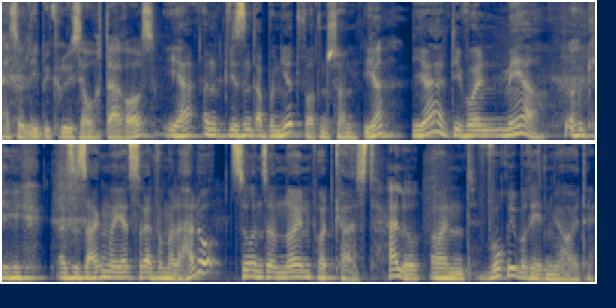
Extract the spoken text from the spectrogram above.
Also liebe Grüße auch daraus. Ja, und wir sind abonniert worden schon. Ja? Ja, die wollen mehr. Okay. Also sagen wir jetzt doch einfach mal Hallo zu unserem neuen Podcast. Hallo. Und worüber reden wir heute?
